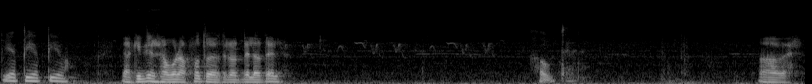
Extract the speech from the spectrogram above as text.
Pío, pío, pío. Y aquí tienes una buena foto desde el, del hotel. Hotel. A ver.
